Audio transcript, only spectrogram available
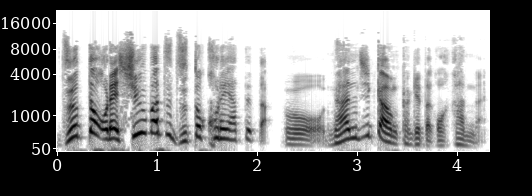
ずっと、俺、週末ずっとこれやってた。何時間かけたかわかんない。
